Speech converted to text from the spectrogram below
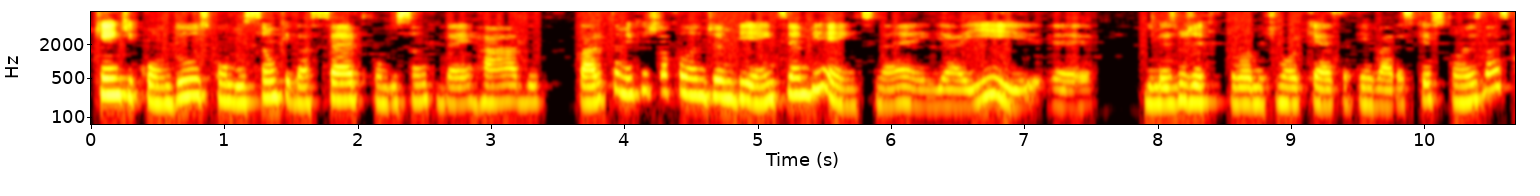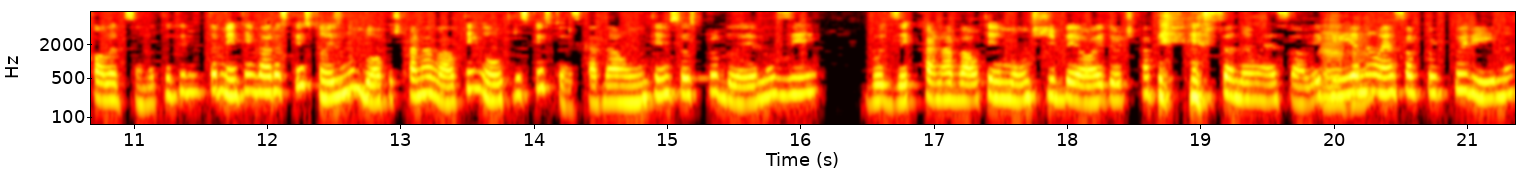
quem que conduz, condução que dá certo, condução que dá errado. Claro também que a gente está falando de ambientes e ambientes, né? E aí é, do mesmo jeito que provavelmente uma orquestra tem várias questões, na escola de samba também tem várias questões, e no bloco de carnaval tem outras questões. Cada um tem os seus problemas e vou dizer que carnaval tem um monte de BO e dor de cabeça, não é só alegria, uhum. não é só purpurina.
